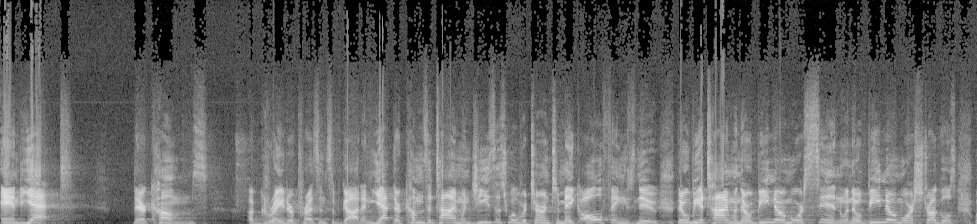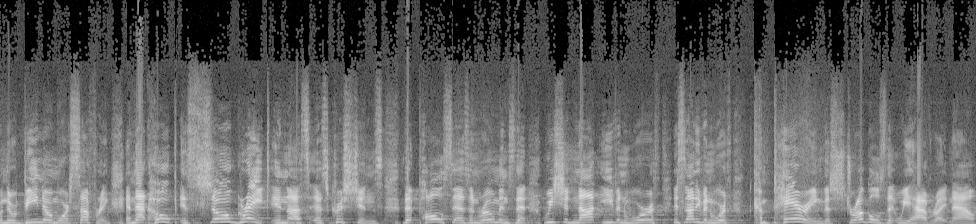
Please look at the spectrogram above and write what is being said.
and yet there comes a greater presence of God. And yet there comes a time when Jesus will return to make all things new. There will be a time when there will be no more sin, when there will be no more struggles, when there will be no more suffering. And that hope is so great in us as Christians that Paul says in Romans that we should not even worth, it's not even worth comparing the struggles that we have right now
